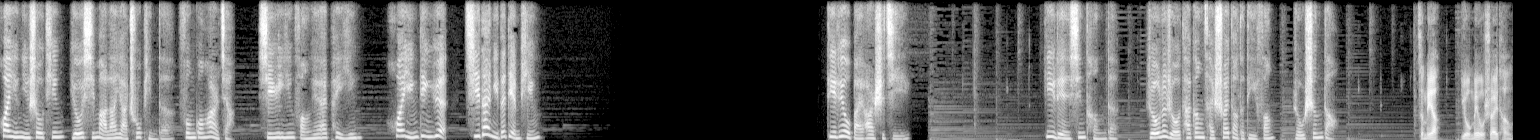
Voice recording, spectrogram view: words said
欢迎您收听由喜马拉雅出品的《风光二嫁》，喜运音房 AI 配音。欢迎订阅，期待你的点评。第六百二十集，一脸心疼的揉了揉他刚才摔到的地方，柔声道：“怎么样，有没有摔疼？”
